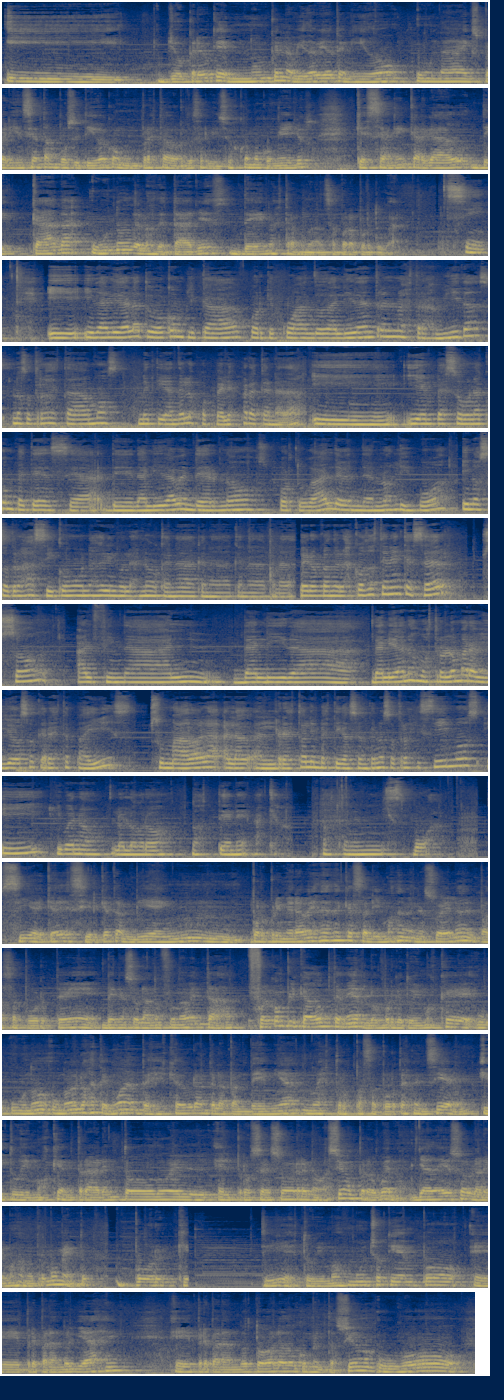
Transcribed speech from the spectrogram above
y yo creo que nunca en la vida había tenido una experiencia tan positiva con un prestador de servicios como con ellos, que se han encargado de cada uno de los detalles de nuestra mudanza para Portugal. Sí, Y, Dalida la tuvo complicada porque cuando Dalida entra en nuestras vidas, nosotros estábamos metiendo los papeles para Canadá y, y empezó una competencia de Dalida vendernos Portugal, de vendernos Lisboa y nosotros así como unas gringolas, no, Canadá, Canadá, Canadá, Canadá. Pero cuando las cosas tienen que ser, son al final Dalida, Dalida nos mostró lo maravilloso que era este país, sumado al resto de la investigación que nosotros hicimos y, y bueno, lo logró, nos tiene acá, nos tiene en Lisboa. Sí, hay que decir que también por primera vez desde que salimos de Venezuela el pasaporte venezolano fue una ventaja. Fue complicado obtenerlo porque tuvimos que, uno, de los atenuantes es que durante la pandemia nuestros pasaportes vencieron y tuvimos que entrar en todo el, el proceso de renovación, pero bueno, ya de eso hablaremos en otro momento porque sí, estuvimos mucho tiempo eh, preparando el viaje. Eh, preparando toda la documentación. Hubo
